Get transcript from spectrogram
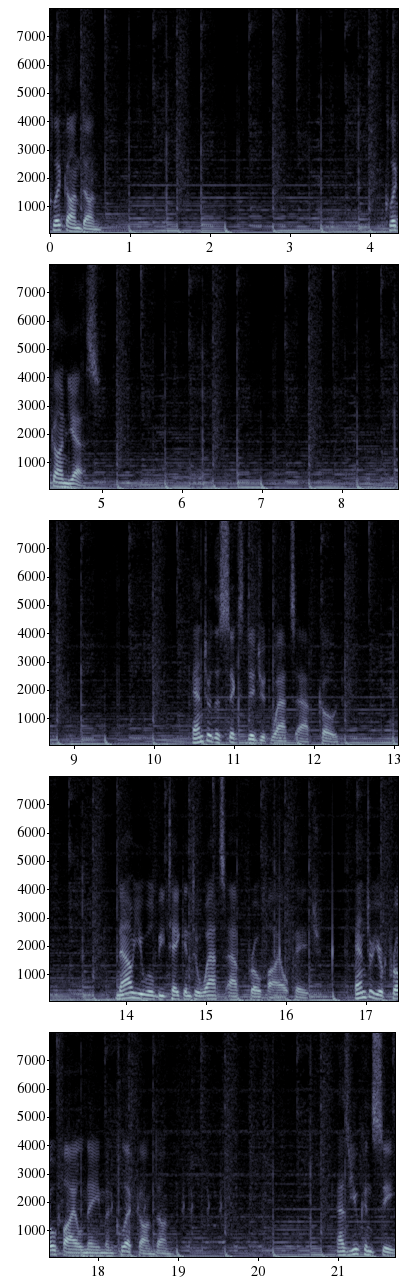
Click on Done. Click on Yes. Enter the 6-digit WhatsApp code. Now you will be taken to WhatsApp profile page. Enter your profile name and click on Done. As you can see,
